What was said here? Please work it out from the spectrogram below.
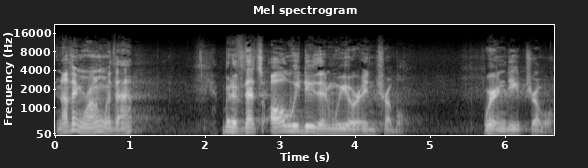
Nothing wrong with that. But if that's all we do, then we are in trouble. We're in deep trouble.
